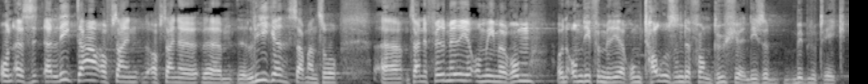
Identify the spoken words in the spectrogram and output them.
Und es, er liegt da auf, sein, auf seiner ähm, Liege, sagt man so, äh, seine Familie um ihn herum und um die Familie herum Tausende von Büchern in dieser Bibliothek.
